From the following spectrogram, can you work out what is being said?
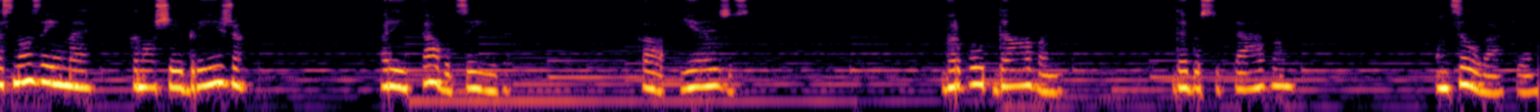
Tas nozīmē, ka no šī brīža arī tava dzīve, kā Jēzus, var būt dāvana debesu tēvam un cilvēkiem.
